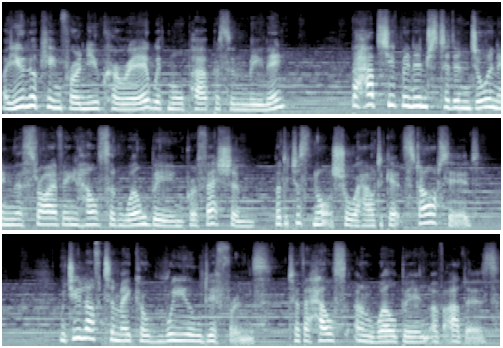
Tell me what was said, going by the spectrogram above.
Are you looking for a new career with more purpose and meaning? Perhaps you've been interested in joining the thriving health and well-being profession, but are just not sure how to get started. Would you love to make a real difference to the health and well-being of others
